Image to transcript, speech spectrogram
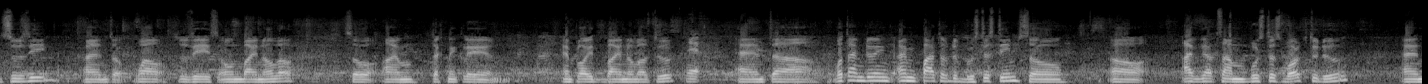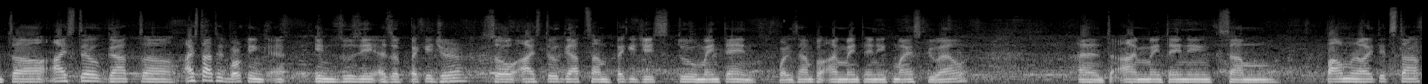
SUSE, and uh, well, SUSE is owned by Novell, so I'm technically employed by Novell too. Yeah. And uh, what I'm doing, I'm part of the boosters team, so uh, I've got some boosters work to do, and uh, I still got. Uh, I started working uh, in SUSE as a packager, so I still got some packages to maintain. For example, I'm maintaining MySQL, and I'm maintaining some Palm-related stuff.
